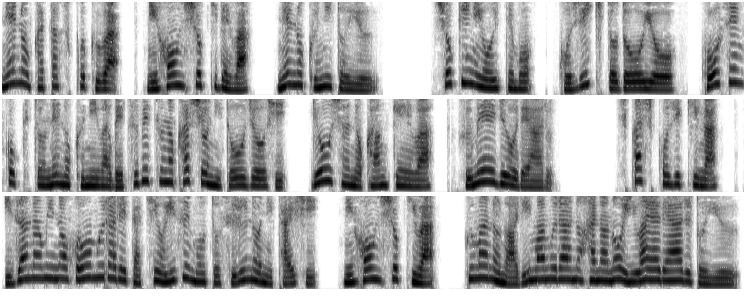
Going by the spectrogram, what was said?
根の片す国は、日本書紀では、根の国という。初期においても、古事記と同様、光線国と根の国は別々の箇所に登場し、両者の関係は不明瞭である。しかし古事記が、イザナミの葬られた地を出雲とするのに対し、日本書紀は、熊野の有馬村の花の岩屋であるという。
